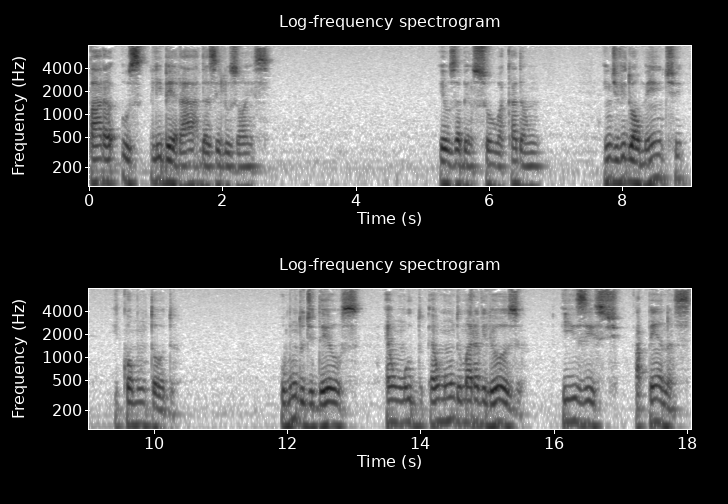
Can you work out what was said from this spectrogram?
para os liberar das ilusões. Eu os abençoo a cada um, individualmente e como um todo. O mundo de Deus é um mundo, é um mundo maravilhoso e existe apenas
